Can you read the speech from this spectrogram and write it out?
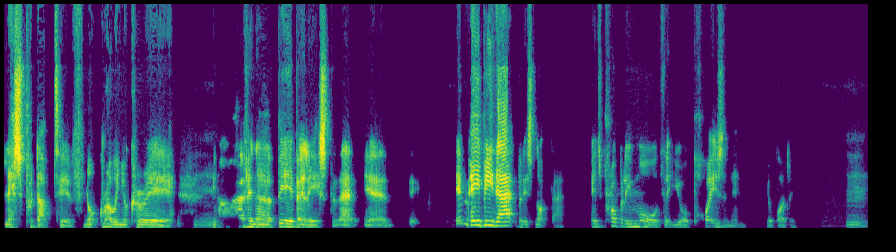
less productive, not growing your career, mm-hmm. you know, having a beer belly. That yeah, it, it, may be that, but it's not that. It's probably more that you're poisoning your body, mm.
